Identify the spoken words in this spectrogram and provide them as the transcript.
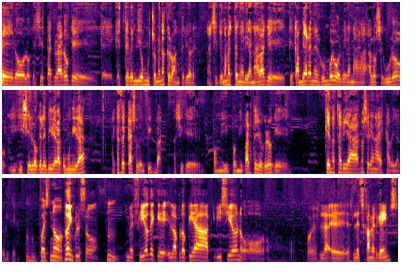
Pero lo que sí está claro que, que, que este vendió mucho menos que los anteriores. Así que no me extrañaría nada que, que cambiaran el rumbo y volvieran a, a lo seguro. Y, y si es lo que le pide la comunidad, hay que hacer caso del feedback. Así que por mi, por mi parte yo creo que, que no estaría no sería nada descabellado que lo hiciera. Pues no. No, incluso Hmm. me fío de que la propia Activision o pues la, eh, Sledgehammer Games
